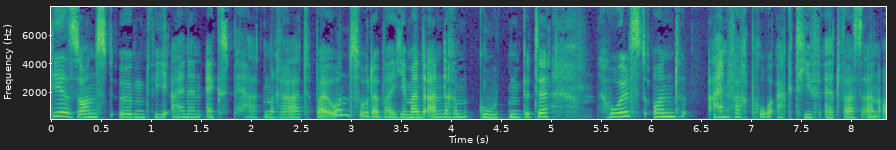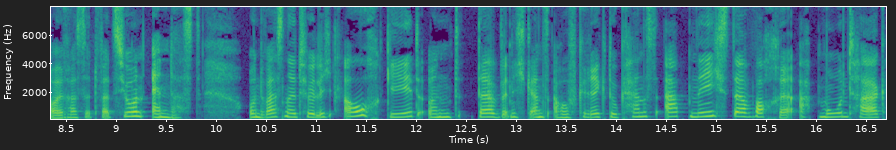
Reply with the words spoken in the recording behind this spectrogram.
dir sonst irgendwie einen Expertenrat bei uns oder bei jemand anderem Guten bitte holst und einfach proaktiv etwas an eurer Situation änderst. Und was natürlich auch geht, und da bin ich ganz aufgeregt, du kannst ab nächster Woche, ab Montag,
